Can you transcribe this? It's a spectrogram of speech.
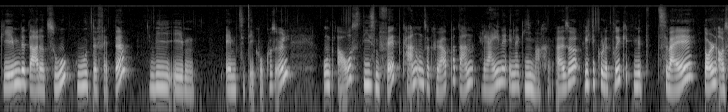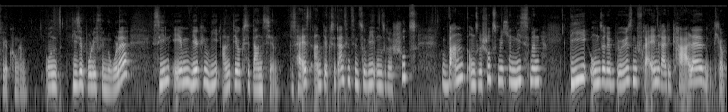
geben wir da dazu gute Fette, wie eben MCT-Kokosöl, und aus diesem Fett kann unser Körper dann reine Energie machen. Also richtig cooler Trick mit zwei tollen Auswirkungen. Und diese Polyphenole sind eben wirken wie Antioxidantien. Das heißt, Antioxidantien sind so wie unsere Schutzwand, unsere Schutzmechanismen, die unsere bösen freien Radikale, ich glaube,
